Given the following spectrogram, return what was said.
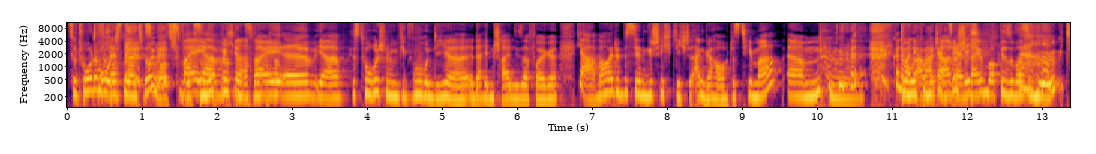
zu Tode Tod. fressen und Türen Zwei, ja, welche zwei äh, ja, historischen Figuren, die hier dahin scheiden, dieser Folge. Ja, war heute ein bisschen geschichtlich angehaucht, das Thema. Ähm, hm. könnt ihr mal in die Kommentare schreiben, ob ihr sowas mögt.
